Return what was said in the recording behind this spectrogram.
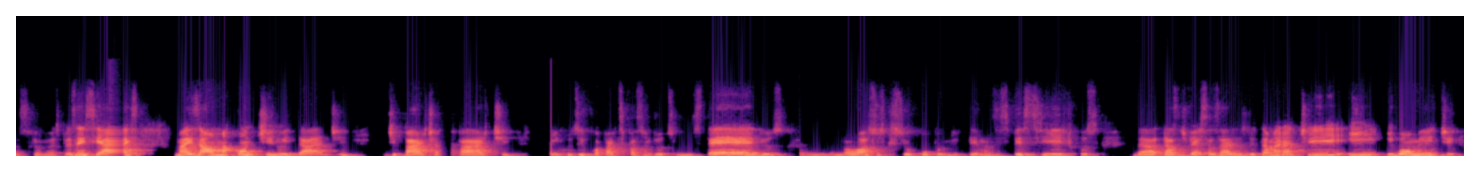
as reuniões presenciais, mas há uma continuidade de parte a parte inclusive com a participação de outros ministérios, nossos que se ocupam de temas específicos, da, das diversas áreas do Itamaraty e, igualmente,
